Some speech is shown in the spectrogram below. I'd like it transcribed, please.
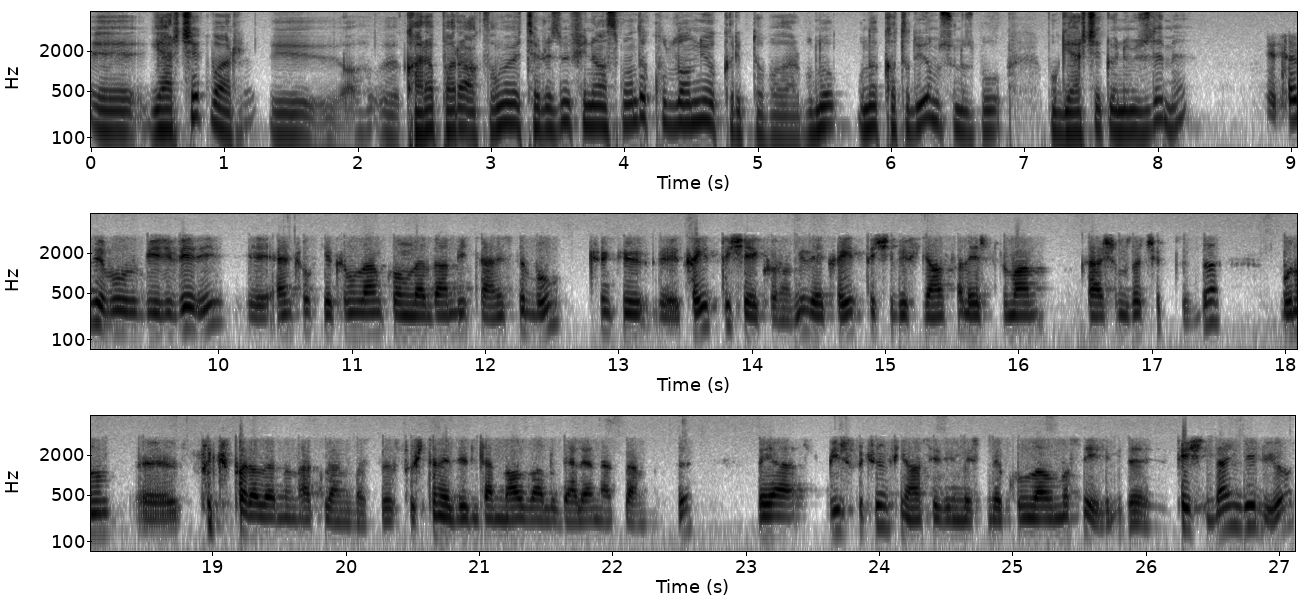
e, gerçek var. E, kara para aklama ve terörizmi finansmanında kullanılıyor kripto. Bunu buna katılıyor musunuz? Bu bu gerçek önümüzde mi? E tabii bu bir veri e, en çok yakınılan konulardan bir tanesi bu. Çünkü e, kayıt dışı ekonomi ve kayıt dışı bir finansal enstrüman karşımıza çıktığında bunun e, suç paralarının aklanması, suçtan elde edilen mal varlığı değerlerinin aklanması veya bir suçun finanse edilmesinde kullanılması eğilimi de peşinden geliyor.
